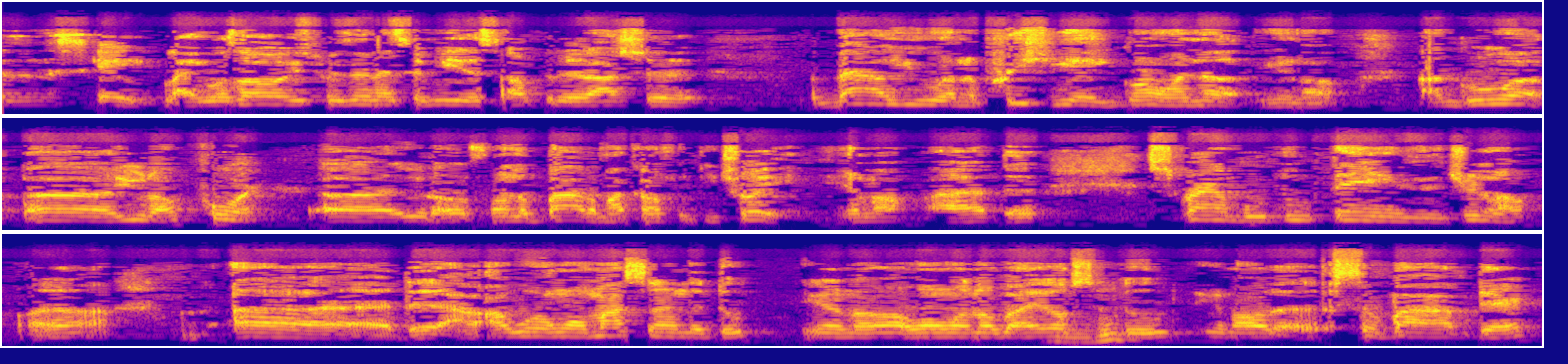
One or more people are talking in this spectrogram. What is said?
as an escape. Like, it was always presented to me as something that I should value and appreciate growing up. You know, I grew up, uh, you know, poor. Uh, you know, from the bottom. I come from Detroit. You know, I had to scramble, do things that you know uh, uh, that I, I wouldn't want my son to do. You know, I wouldn't want nobody else to do. You know, to survive there.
